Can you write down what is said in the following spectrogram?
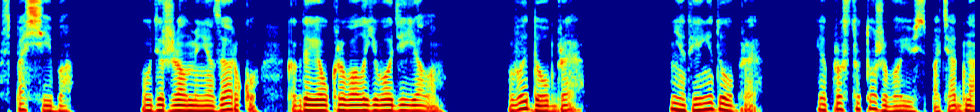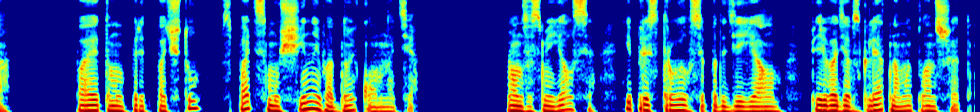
Спасибо. Удержал меня за руку, когда я укрывала его одеялом. Вы добрая. Нет, я не добрая. Я просто тоже боюсь спать одна. Поэтому предпочту спать с мужчиной в одной комнате. Он засмеялся и пристроился под одеялом, переводя взгляд на мой планшет.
